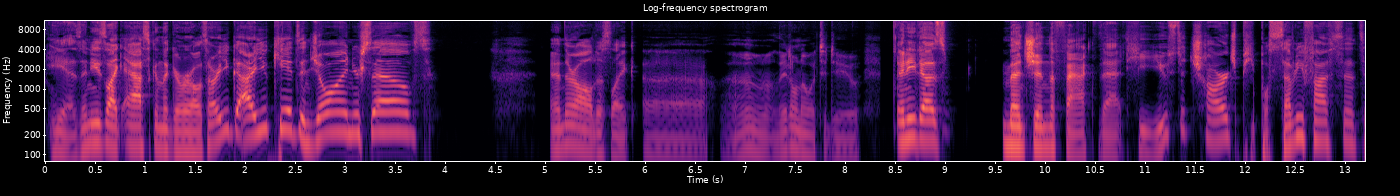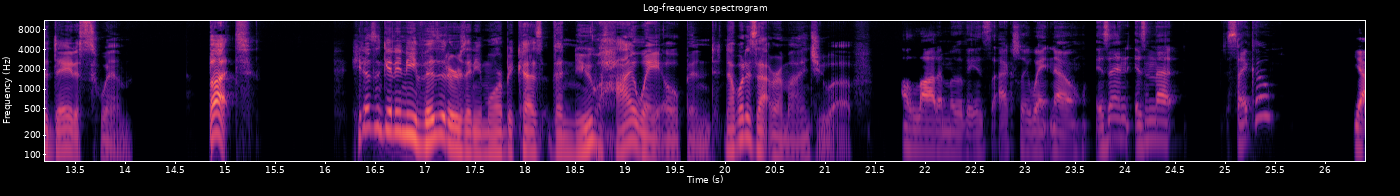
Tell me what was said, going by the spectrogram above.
He is, and he's like asking the girls, "Are you are you kids enjoying yourselves?" And they're all just like, "Uh, oh, they don't know what to do." And he does mention the fact that he used to charge people seventy five cents a day to swim, but he doesn't get any visitors anymore because the new highway opened. Now, what does that remind you of? A lot of movies, actually. Wait, no, isn't isn't that Psycho? Yeah.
